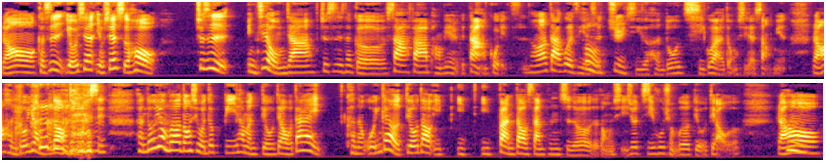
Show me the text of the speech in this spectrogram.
然后可是有一些有些时候，就是你记得我们家就是那个沙发旁边有一个大柜子，然后大柜子也是嗯聚集了很多奇怪的东西在上面，然后很多用不到的东西，很多用不到的东西，我都逼他们丢掉。我大概可能我应该有丢到一一一半到三分之二的东西，就几乎全部都丢掉了。然后、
